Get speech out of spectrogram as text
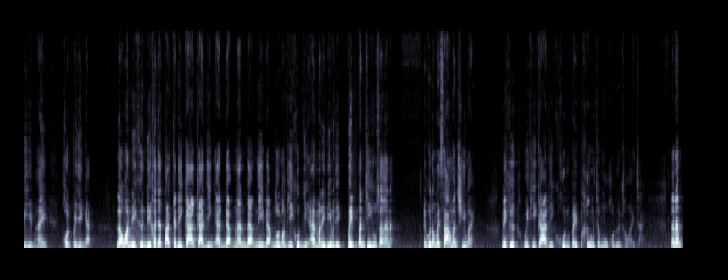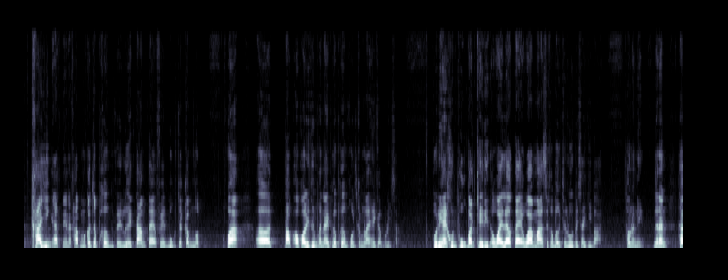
บีบให้คนไปยิงแอดแล้ววันดีคืนดีก็จะตัดกติกาการยิงแอดแบบนั้นแบบนี้แบบนู้นบางทีคุณยิงแอดมาดีๆบางทีปิดบัญชีคุณซะงั้นอะให้คุณต้องไปสร้างบัญชีใหม่ นี่คือวิธีการที่คุณไปพึ่งจมูกคนอื่นเข้าหายใจดังนั้นค่ายิงแอดเนี่ยนะครับมันก็จะเพิ่มขึ้นไปเรื่อยๆตามแต่ Facebook จะกำหนดว่าปรับอัลกอริทึมข้างในเพื่อเพิ่มผลกำไรให้กับบริษัท พูดง่ายๆคุณผูกบัตรเครดิตเอาไว้แล้วแต่ว่ามาร์คซักเคอร์เบิร์กจะรูดไปใช้กี่บาท เท่านั้นเอง ดังนั้นถ้า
